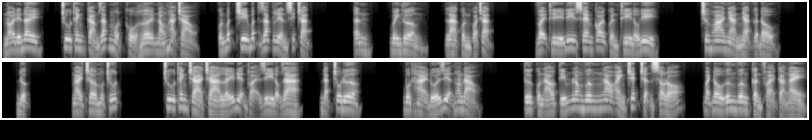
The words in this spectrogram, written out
Nói đến đây, Chu Thanh cảm giác một cổ hơi nóng hạ trào, quần bất chi bất giác liền xích chặt. Ân, bình thường, là quần quá chặt. Vậy thì đi xem coi quyền thi đấu đi. Trương Hoa nhàn nhạt gật đầu. Được. Ngài chờ một chút. Chu Thanh trà trà lấy điện thoại di động ra, đặt chỗ đưa. Bột hải đối diện hoang đảo. Từ quần áo tím Long Vương ngao ảnh chết trận sau đó, bạch đầu ương vương cần phải cả ngày,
